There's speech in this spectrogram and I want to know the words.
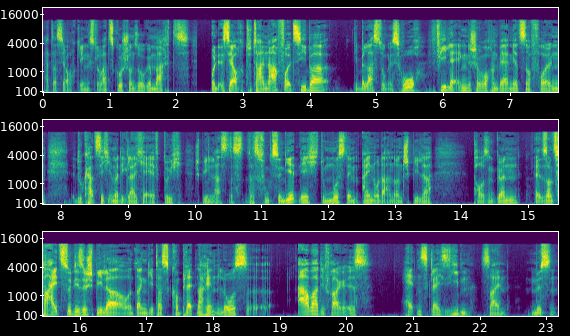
Er hat das ja auch gegen Slowacko schon so gemacht und ist ja auch total nachvollziehbar. Die Belastung ist hoch. Viele englische Wochen werden jetzt noch folgen. Du kannst nicht immer die gleiche Elf durchspielen lassen. Das, das funktioniert nicht. Du musst dem einen oder anderen Spieler Pausen gönnen. Äh, sonst verheizt du diese Spieler und dann geht das komplett nach hinten los. Äh, aber die Frage ist, hätten es gleich sieben sein müssen?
